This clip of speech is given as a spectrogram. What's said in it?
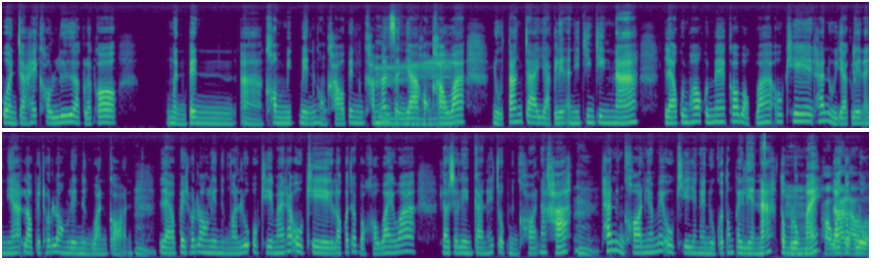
ควรจะให้เขาเลือกแล้วก็ เหมือนเป็นอ่าคอมมิชเมนต์ของเขาเป็นคำมั่นสัญญาของเขาว่าหนูตั้งใจอยากเรียนอันนี้จริง ๆ นะ แล้วคุณพ่อคุณแม่ก็บอกว่าโอเค ถ้าหนูอยากเรียนอันเนี้ยเราไปทดลองเรียนหนึ่งวันก่อนอืมแล้วไปทดลองเรียนหนึ่งวันลูกโอเคไหมถ้าโอเค เราก็จะบอกเขาไว้ว่า เราจะเรียนการให้จบหนึ่งคอร์สนะคะอืมถ้าหนึ่งคอร์สเนี้ยไม่โอเคยังไงหนูก็ต้องไปเรียนนะ ตกลงไหมเพราะเราว่าตกลง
